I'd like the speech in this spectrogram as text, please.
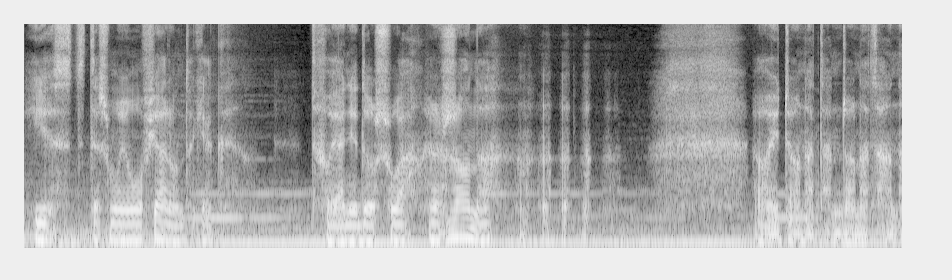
jest też moją ofiarą, tak jak twoja niedoszła żona. Oj, Jonathan, Jonathan.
